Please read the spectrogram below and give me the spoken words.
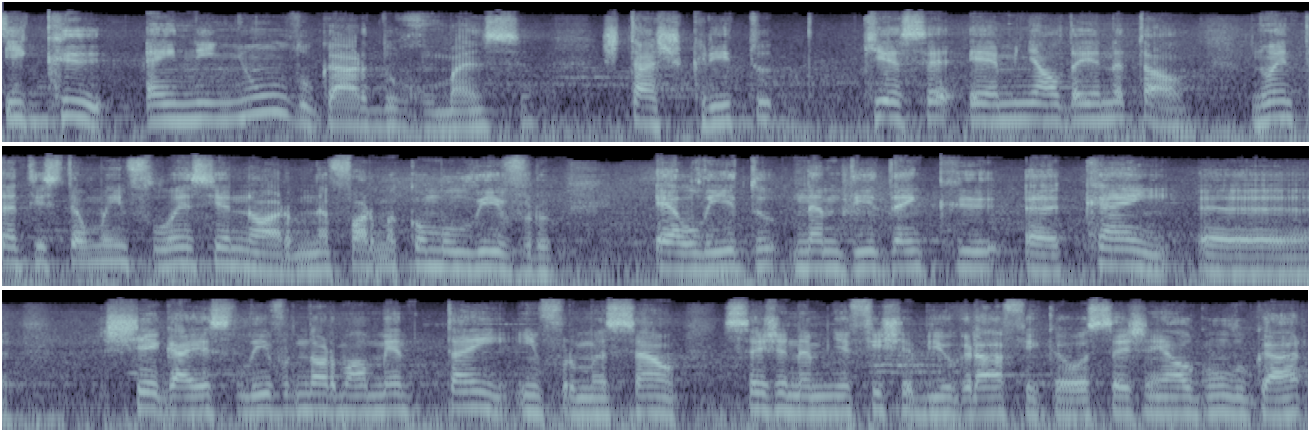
e que em nenhum lugar do romance está escrito que essa é a minha aldeia natal. No entanto, isso tem uma influência enorme na forma como o livro é lido, na medida em que uh, quem uh, chega a esse livro normalmente tem informação, seja na minha ficha biográfica ou seja em algum lugar,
